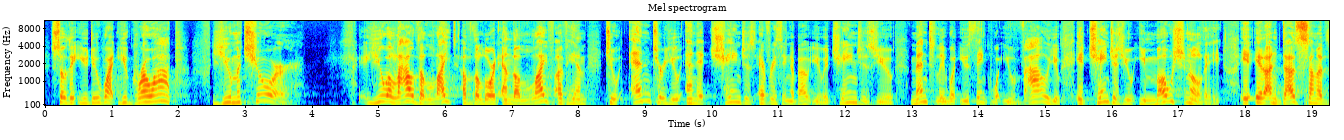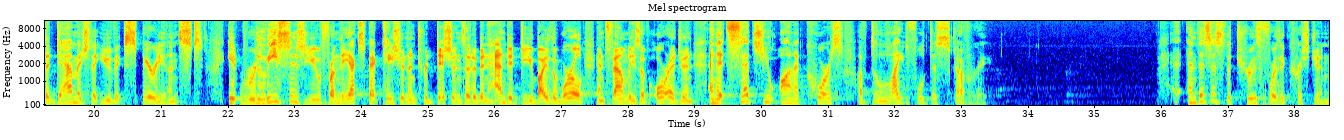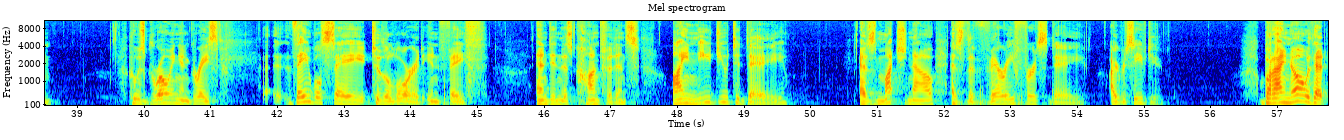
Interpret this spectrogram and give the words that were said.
so that you do what? You grow up, you mature. You allow the light of the Lord and the life of Him to enter you, and it changes everything about you. It changes you mentally, what you think, what you value. It changes you emotionally. It, it undoes some of the damage that you've experienced it releases you from the expectation and traditions that have been handed to you by the world and families of origin, and it sets you on a course of delightful discovery. And this is the truth for the Christian who's growing in grace. They will say to the Lord in faith and in this confidence, I need you today as much now as the very first day I received you. But I know that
